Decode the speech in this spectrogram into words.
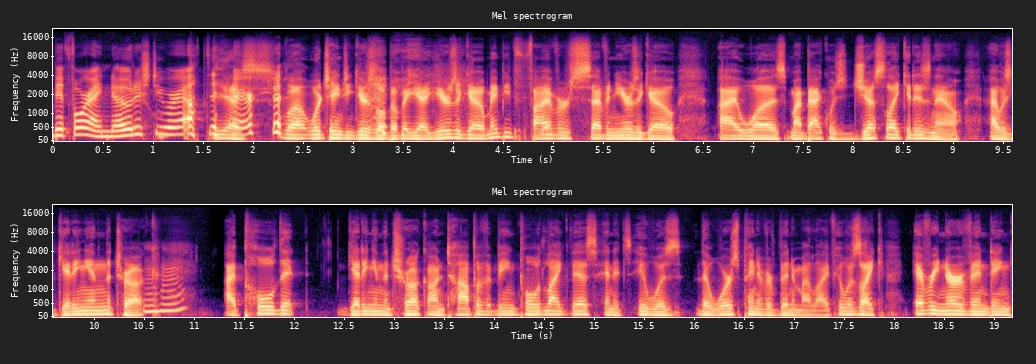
before I noticed you were out there? Yes. well, we're changing gears a little bit, but yeah, years ago, maybe five or seven years ago, I was my back was just like it is now. I was getting in the truck. Mm-hmm. I pulled it getting in the truck on top of it being pulled like this and it's it was the worst pain I've ever been in my life. It was like every nerve ending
